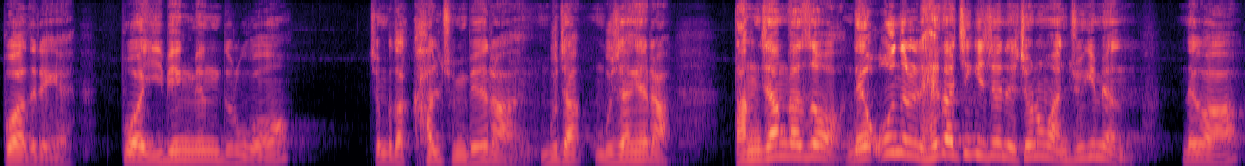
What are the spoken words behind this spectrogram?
부하들에게 부하 200명 들고 전부 다 칼 준비해라 무장 무장해라 당장 가서 내가 오늘 해가 지기 전에 저놈 안 죽이면 내가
